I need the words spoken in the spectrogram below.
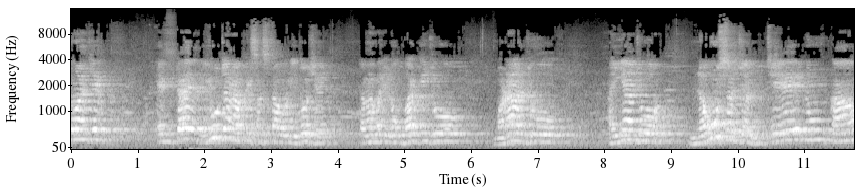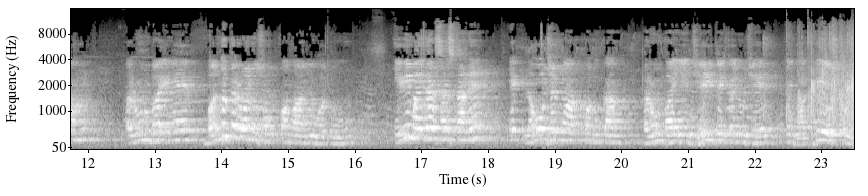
હું આ જે એન્ટાયર યુ ટર્ન આપણી સંસ્થાઓ લીધો છે, તમે અમારી લોકભારતી જુઓ મણાર જુઓ, અહીંયા જુઓ, નવું સર્જન જેનું કામ અરુણભાઈને બંધ કરવાનું સોંપવામાં આવ્યું હતું. એવી માયદાર સંસ્થાને એક નવો જન્મ આપવાનું કામ અરુણભાઈએ જે રીતે કર્યું છે તે ભાગ્યે જ કોઈ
